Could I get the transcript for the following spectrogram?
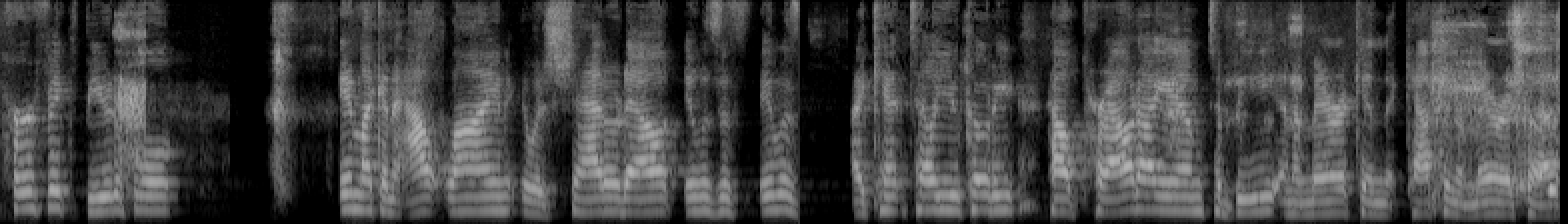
perfect, beautiful, in like an outline. It was shadowed out. It was just, it was I can't tell you, Cody, how proud I am to be an American that Captain America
